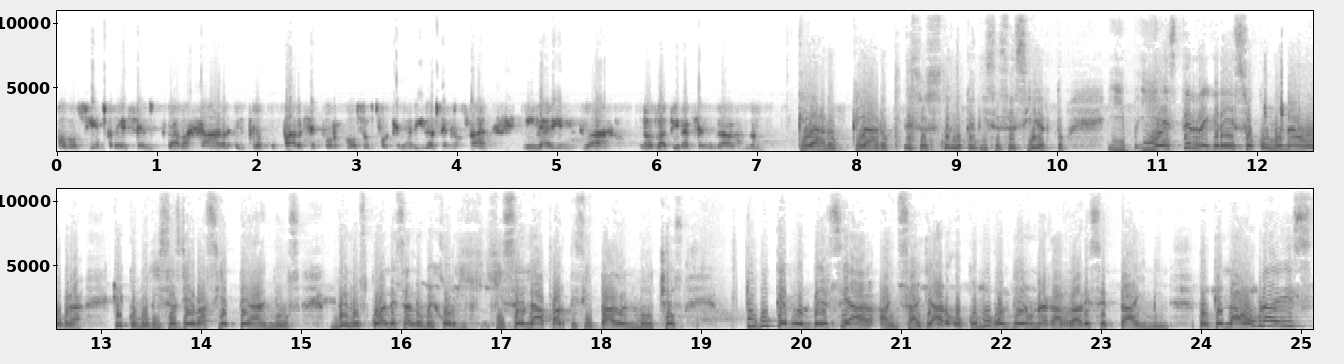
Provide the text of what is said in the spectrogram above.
todo siempre es el trabajar, el preocuparse por cosas, porque la vida se nos va y nadie nos la, nos la tiene asegurada, ¿no? Claro, claro, eso es lo que dices, es cierto. Y, este regreso con una obra que, como dices, lleva siete años, de los cuales a lo mejor Gisela ha participado en muchos, tuvo que volverse a, ensayar o cómo volvieron a agarrar ese timing, porque la obra es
